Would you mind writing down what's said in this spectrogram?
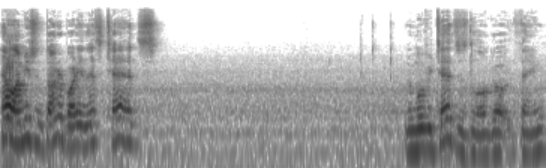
Hell, I'm using Thunder Buddy, and that's Ted's. The movie Ted's is the logo thing.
